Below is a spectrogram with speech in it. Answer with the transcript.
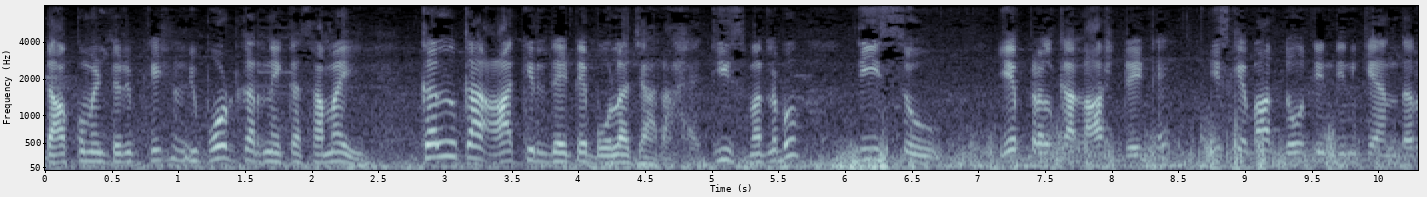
डॉक्यूमेंट वेरिफिकेशन रिपोर्ट करने का समय कल का आखिरी डेट है बोला जा रहा है। तीस मतलब तीस अप्रैल का लास्ट डेट है। इसके बाद दो तीन दिन के अंदर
